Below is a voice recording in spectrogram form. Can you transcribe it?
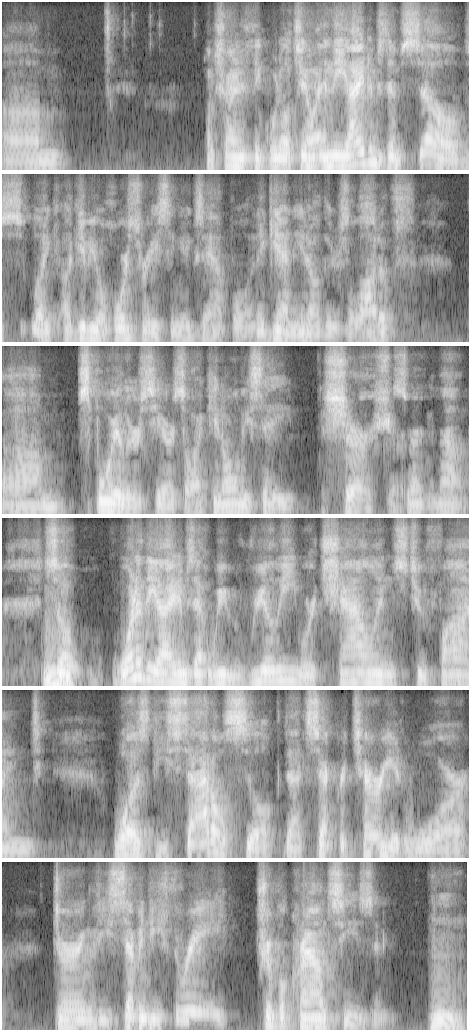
Um, I'm trying to think what else, you know, and the items themselves, like I'll give you a horse racing example. And again, you know, there's a lot of um, spoilers here, so I can only say sure, sure. a certain amount. Mm-hmm. So one of the items that we really were challenged to find was the saddle silk that Secretariat wore during the 73 Triple Crown season. Mm.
